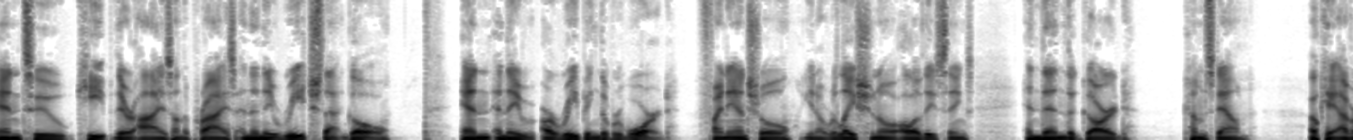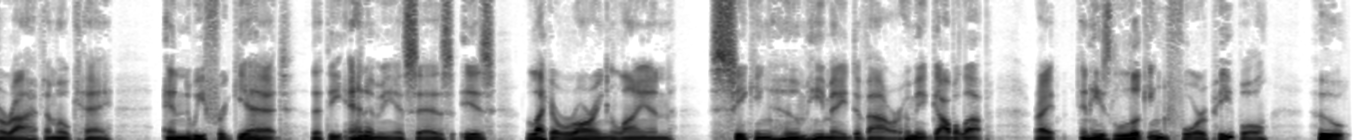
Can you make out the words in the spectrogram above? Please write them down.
and to keep their eyes on the prize. And then they reach that goal and and they are reaping the reward, financial, you know, relational, all of these things. And then the guard comes down okay, I've arrived, I'm okay. And we forget that the enemy, it says, is like a roaring lion seeking whom he may devour, who may gobble up, right? And he's looking for people who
